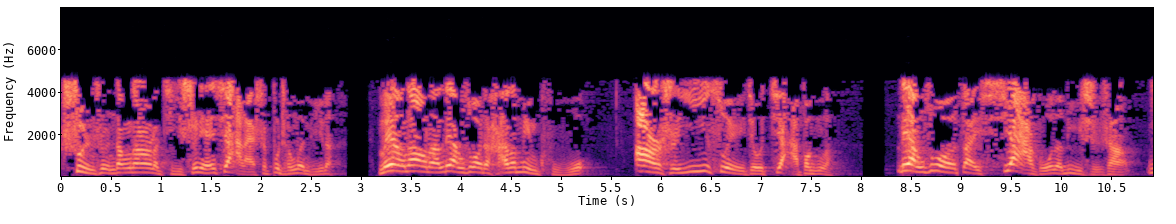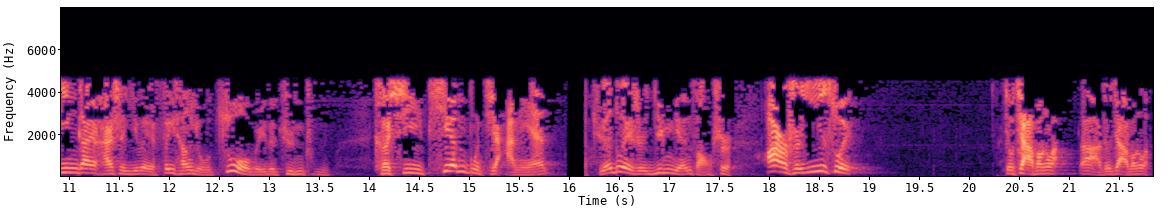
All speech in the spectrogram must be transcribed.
顺顺当当的几十年下来是不成问题的。没想到呢，亮作这孩子命苦，二十一岁就驾崩了。亮作在夏国的历史上应该还是一位非常有作为的君主，可惜天不假年，绝对是英年早逝。二十一岁就驾崩了啊，就驾崩了。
